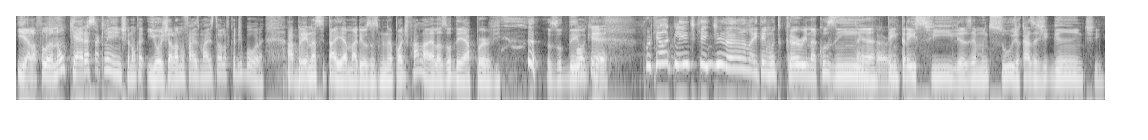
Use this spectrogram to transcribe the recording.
E ela falou: eu não quero essa cliente. Eu não quero. E hoje ela não faz mais, então ela fica de boa, né? A Brena, se tá aí, a Mariusa, as meninas pode falar. Elas odeiam a Perv. Elas odeiam. Por quê? Porque é uma cliente que é indiana. E tem muito curry na cozinha. Tem Tem, três filhas. É muito suja. Casa gigante.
